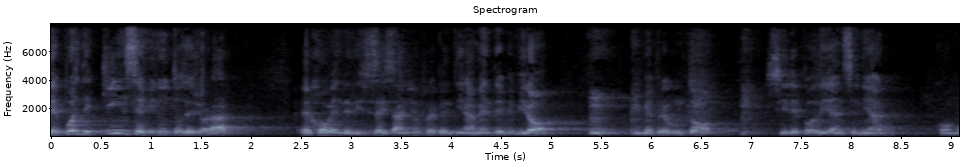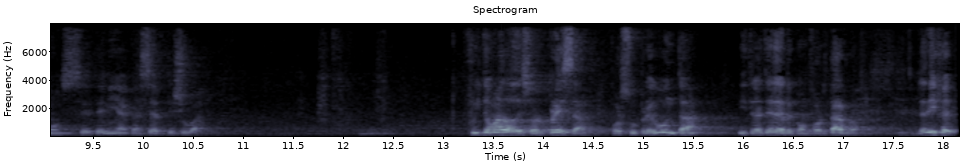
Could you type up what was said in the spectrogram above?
Después de 15 minutos de llorar, el joven de 16 años repentinamente me miró y me preguntó si le podía enseñar cómo se tenía que hacer teshuvah. Fui tomado de sorpresa por su pregunta y traté de reconfortarlo. Le dije,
